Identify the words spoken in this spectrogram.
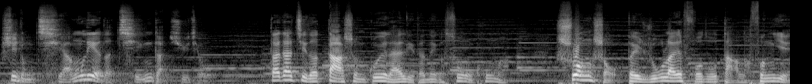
是一种强烈的情感需求。大家记得《大圣归来》里的那个孙悟空吗？双手被如来佛祖打了封印，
